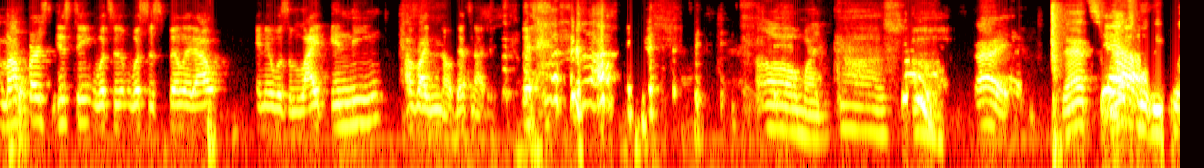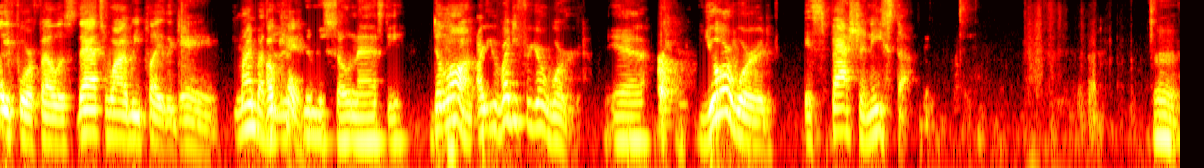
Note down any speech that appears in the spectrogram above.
my first instinct was to was to spell it out, and it was a light ending. I was like, no, that's not it. Oh my gosh. Oh, All right. that's Yeah. that's what we play for, fellas. That's why we play the game. Mine about to Okay. be be so nasty. Delon, are you ready for your word? Yeah. Your word is fashionista. Mm.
